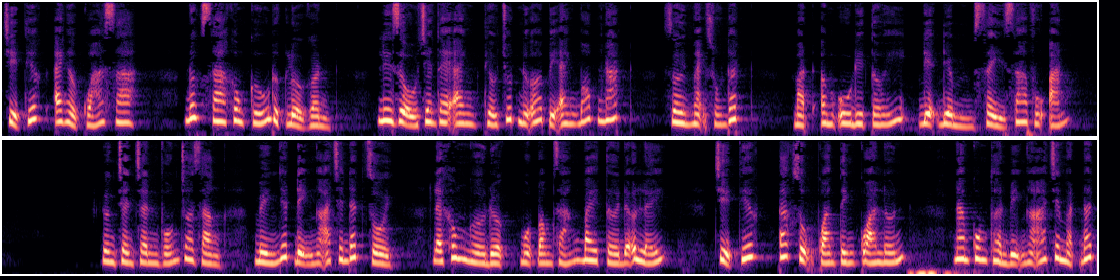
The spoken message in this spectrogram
chỉ tiếc anh ở quá xa, nước xa không cứu được lửa gần, Ly rượu trên tay anh thiếu chút nữa bị anh bóp nát, rơi mạnh xuống đất, mặt âm u đi tới địa điểm xảy ra vụ án. Lương Trần Trần vốn cho rằng mình nhất định ngã trên đất rồi, lại không ngờ được một bóng dáng bay tới đỡ lấy. Chỉ tiếc tác dụng quán tính quá lớn, Nam Cung Thần bị ngã trên mặt đất,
